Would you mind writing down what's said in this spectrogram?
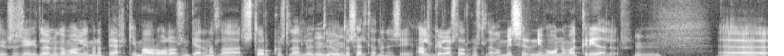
hugsa sér ekkert laununga mál ég meina Bjarki Már Ólafsson gerir náttúrulega stórkostlega hluti Mhm. út á seltjarnanesi algjörlega stórkostlega og missirinn í honum var gríðalegur Mm -hmm. Uh,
